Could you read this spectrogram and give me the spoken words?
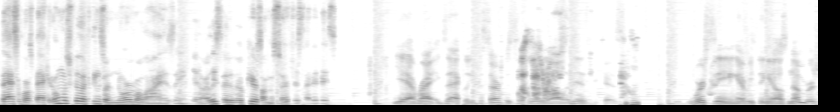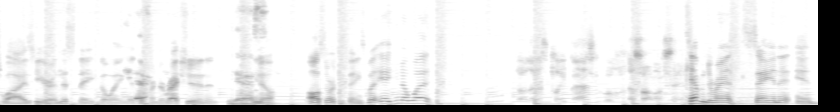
basketball's back. It almost feel like things are normalizing. You know, at least it appears on the surface that it is. Yeah, right. Exactly. The surface is really all it is because we're seeing everything else numbers wise here in this state going a different direction and Yes. you know all sorts of things. But yeah, you know what? So let us play basketball. That's all I'm saying. Kevin Durant saying it, and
